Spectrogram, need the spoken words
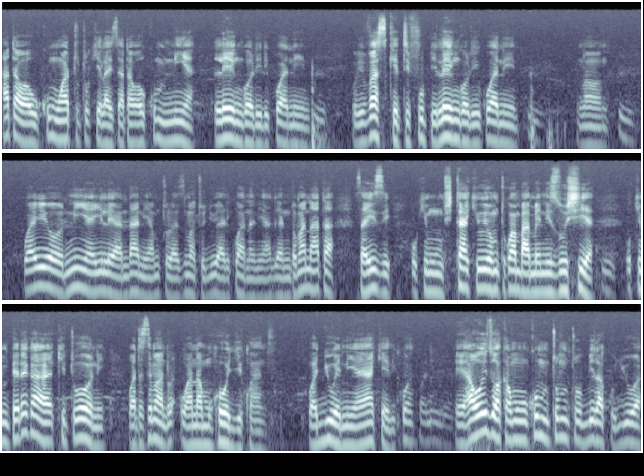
hata wahukumu watu tu kirahisi, hata wahukumu nia, lengo lilikuwa nini? Ulivaa sketi fupi, lengo lilikuwa nini? Unaona? Kwa hiyo nia ile ya ndani ya mtu lazima tujue alikuwa ana nia gani. Ndio maana hata saa hizi ukimshtaki huyo mtu kwamba amenizushia, ukimpeleka kituoni watasema wanamhoji kwanza, wajue nia yake ilikuwa E, hawawezi wakamhukumu tu mtu bila kujua.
